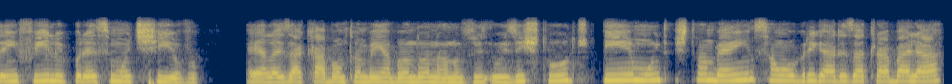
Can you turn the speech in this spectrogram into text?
têm filho e por esse motivo elas acabam também abandonando os, os estudos e muitas também são obrigadas a trabalhar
